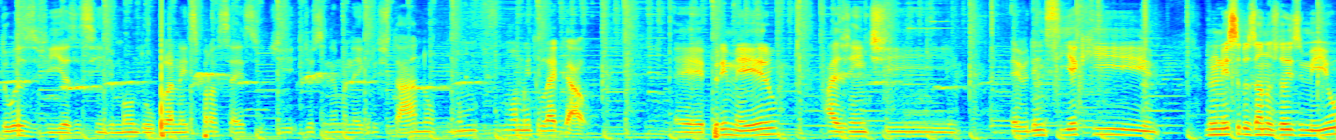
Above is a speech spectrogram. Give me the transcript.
duas vias assim de mão dupla nesse processo de, de o cinema negro estar no, num, momento legal. É, primeiro, a gente evidencia que no início dos anos 2000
